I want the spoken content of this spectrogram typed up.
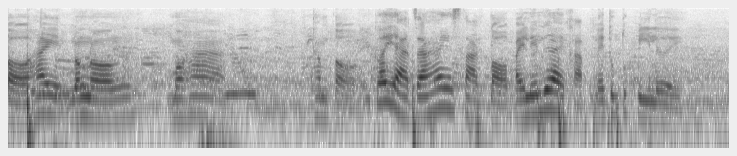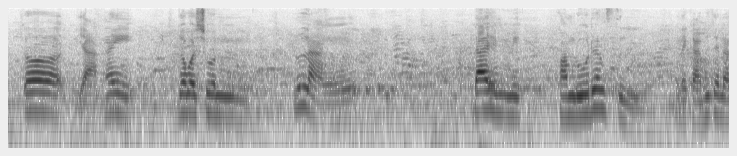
ต่อให้น้องๆม .5 ทำต่อ ก็อยากจะให้สานต่อไปเรื่อยๆครับ ในทุกๆปีเลย ก็อยากให้เยาวชนรุ่นหลังได้มีความรู้เรื่องสื่อในการพิจารณา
